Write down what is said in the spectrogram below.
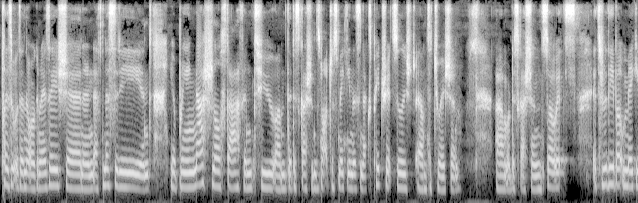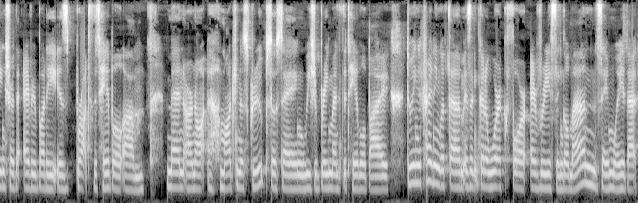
place it within the organization and ethnicity and, you know, bringing national staff into um, the discussions, not just making this an expatriate solution, um, situation um, or discussion. So it's it's really about making sure that everybody is brought to the table. Um, men are not a homogenous group, so saying we should bring men to the table by doing a training with them isn't going to work for every single man in the same way that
